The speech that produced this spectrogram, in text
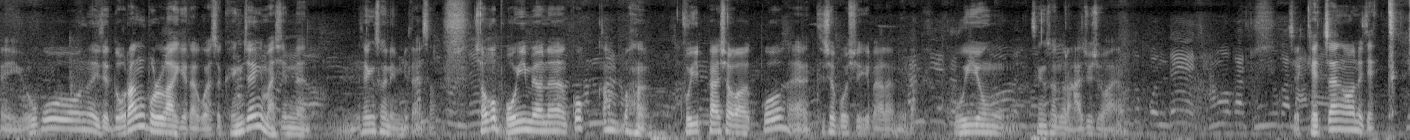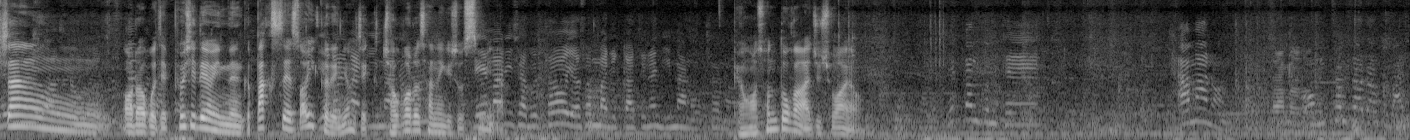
네, 요거는 이제 노랑볼락이라고 해서 굉장히 맛있는 음, 생선입니다. 그래서 저거 보이면은 꼭 한번 구입하셔갖고 예, 드셔보시기 바랍니다. 구이용 생선으로 아주 좋아요. 이제 게장어는 이제 특장어라고 이제 표시되어 있는 그 박스에 써 있거든요. 이제 저거를 사는 게 좋습니다. 4마리서부터 6마리까지는 25,000원. 병어 선도가 아주 좋아요. 햇감금태 4만원. 4만 원. 엄청 싸다고 많이.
